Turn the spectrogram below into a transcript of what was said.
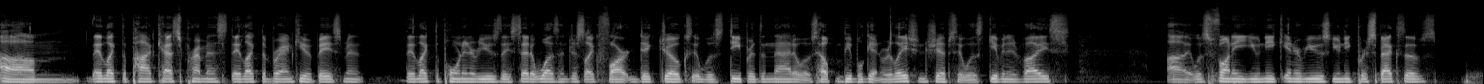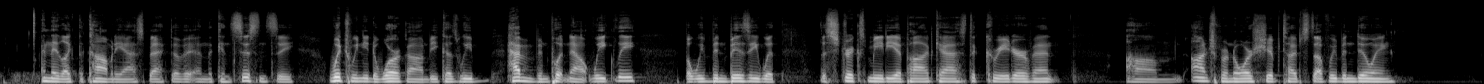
Um, they liked the podcast premise. They liked the brand Keep It Basement. They liked the porn interviews. They said it wasn't just like fart and dick jokes. It was deeper than that. It was helping people get in relationships. It was giving advice. Uh, it was funny, unique interviews, unique perspectives, and they liked the comedy aspect of it and the consistency, which we need to work on because we haven't been putting out weekly, but we've been busy with the Strix Media podcast, the creator event, um, entrepreneurship type stuff we've been doing,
